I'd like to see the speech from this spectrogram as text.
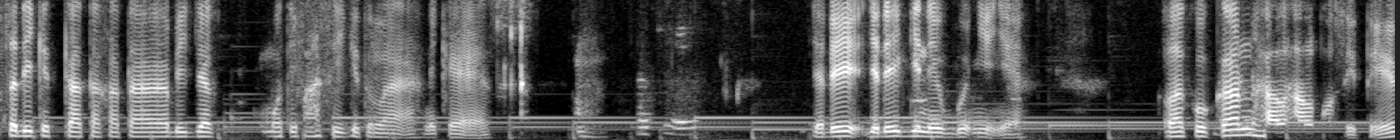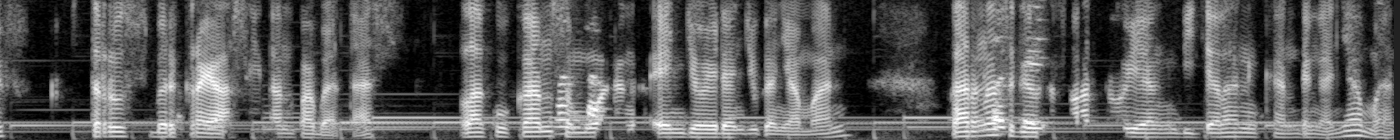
sedikit kata-kata bijak motivasi gitulah nih Kes. Oke. Okay. Jadi jadi gini bunyinya. Lakukan hal-hal positif, terus berkreasi tanpa batas, lakukan Mantap. semua dengan enjoy dan juga nyaman karena okay. segala sesuatu yang dijalankan dengan nyaman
